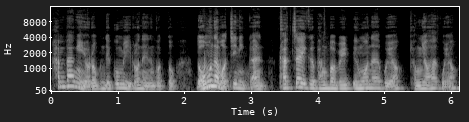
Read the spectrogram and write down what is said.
한 방에 여러분들 꿈을 이뤄내는 것도 너무나 멋지니까 각자의 그 방법을 응원하고요. 격려하고요.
